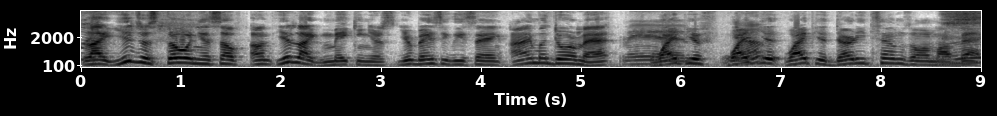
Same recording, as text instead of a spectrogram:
sis. Do it. Like you're just throwing yourself on. You're like making your. You're basically saying, "I'm a doormat. Man. Wipe your wipe Yeah. your wipe your dirty tims on my back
